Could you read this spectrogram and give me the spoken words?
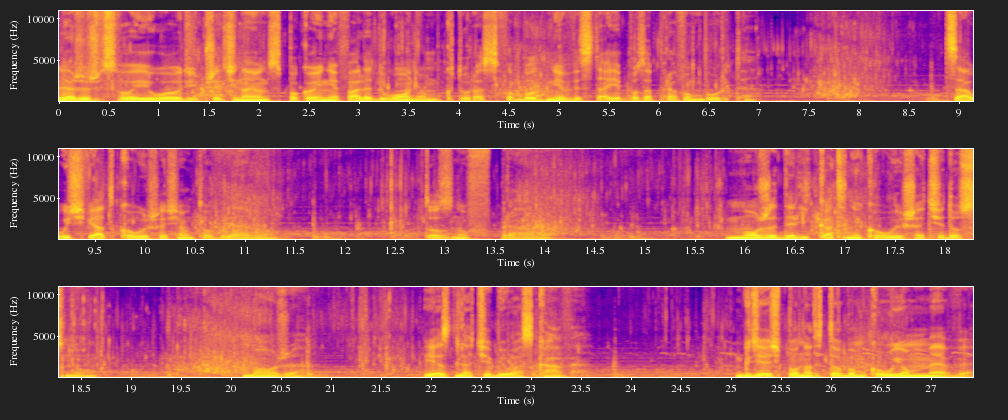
Leżysz w swojej łodzi, przecinając spokojnie falę dłonią, która swobodnie wystaje poza prawą burtę. Cały świat kołysze się to w lewo, to znów w prawo. Może delikatnie kołysze cię do snu. Może jest dla ciebie łaskawe. Gdzieś ponad tobą kołują mewy,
